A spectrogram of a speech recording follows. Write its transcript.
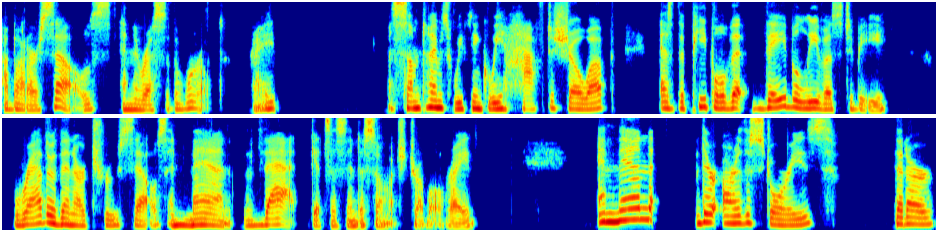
about ourselves and the rest of the world, right? Sometimes we think we have to show up as the people that they believe us to be rather than our true selves. And man, that gets us into so much trouble, right? And then there are the stories that are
